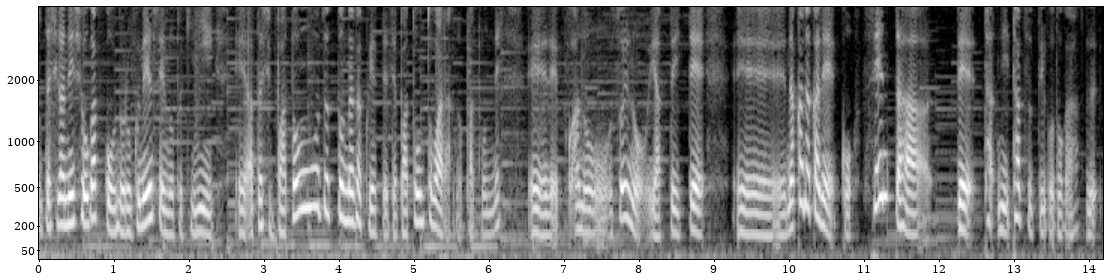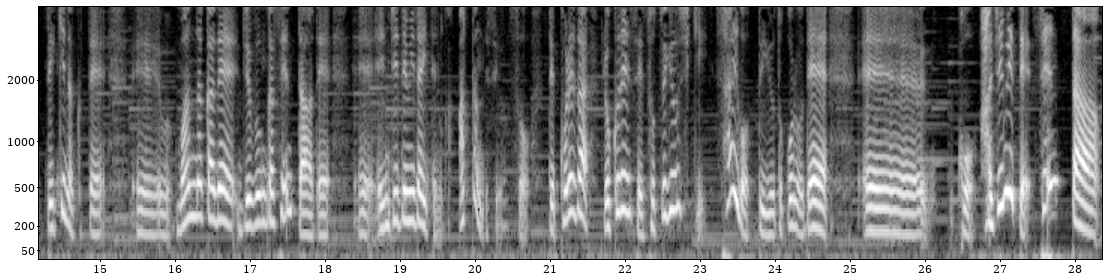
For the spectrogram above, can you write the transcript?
私がね小学校の6年生の時に、えー、私バトンをずっと長くやっててバトントワラのバトンね、えー、あのそういうのをやっていて、えー、なかなかねこうセンターでに立つっていうことができなくて、えー、真ん中で自分がセンターで、えー、演じてみたいっていうのがあったんですよ。そうでこれが6年生卒業式最後っていうところで、えー、こう初めてセンタ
